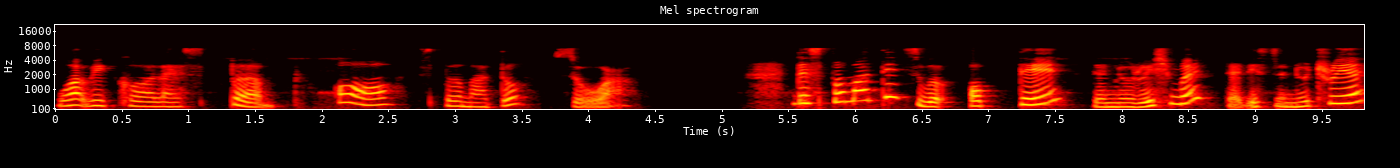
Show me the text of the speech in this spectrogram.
what we call as sperm or spermatozoa. The spermatids will obtain the nourishment, that is the nutrient,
